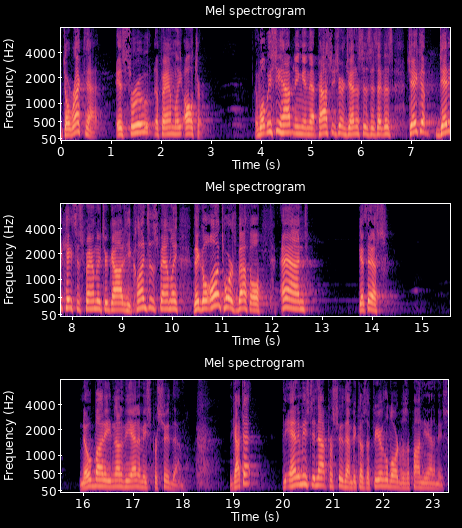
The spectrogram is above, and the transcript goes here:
direct that is through the family altar. And what we see happening in that passage here in Genesis is that this Jacob dedicates his family to God. He cleanses his family. They go on towards Bethel and get this. Nobody, none of the enemies pursued them. You got that? The enemies did not pursue them because the fear of the Lord was upon the enemies.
